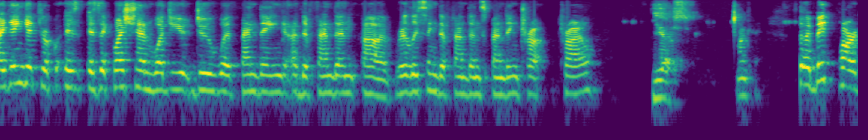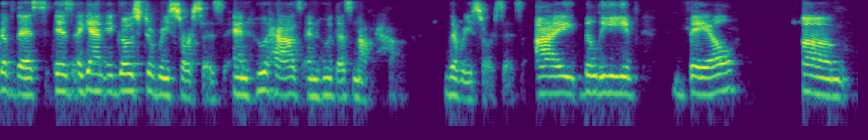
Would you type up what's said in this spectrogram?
I didn't get your, is, is the question, what do you do with pending a defendant, uh, releasing defendants pending tri- trial? Yes. Okay. So a big part of this is, again, it goes to resources and who has and who does not have the resources. I believe bail um,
